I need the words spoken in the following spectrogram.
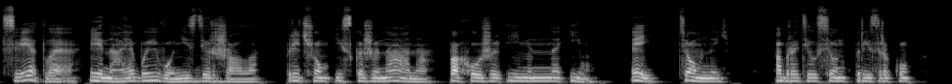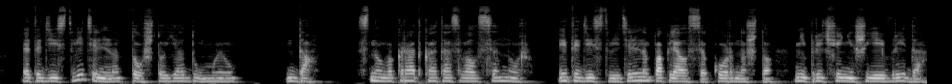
светлая, иная бы его не сдержала. Причем искажена она, похоже, именно им. «Эй, темный!» — обратился он к призраку. «Это действительно то, что я думаю?» «Да», — снова кратко отозвался Нор. «И ты действительно поклялся Корна, что не причинишь ей вреда?»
